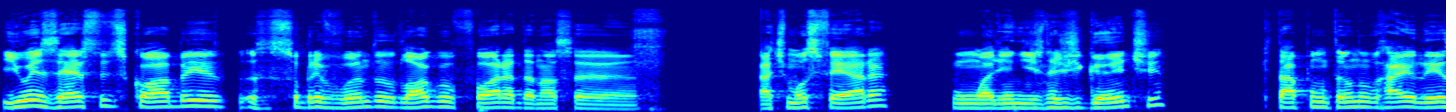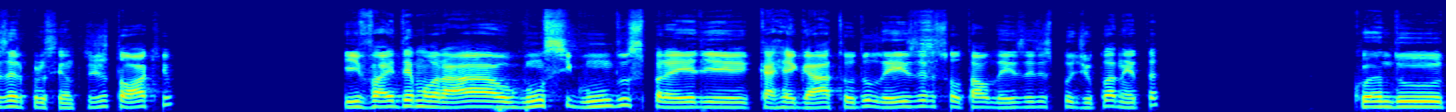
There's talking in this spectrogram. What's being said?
e o exército descobre, sobrevoando logo fora da nossa atmosfera, um alienígena gigante que está apontando um raio laser para o centro de Tóquio e vai demorar alguns segundos para ele carregar todo o laser, soltar o laser e explodir o planeta. Quando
